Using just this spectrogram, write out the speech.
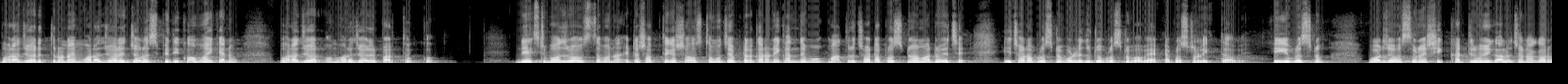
ভরা জোয়ারের তুলনায় মরা জোয়ারের জলস্ফীতি কম হয় কেন? ভরা জোয়ার ও মরা জোয়ারের পার্থক্য। নেক্সট বজ্র ব্যবস্থাপনা। এটা সব থেকে সহজতম চ্যাপ্টার কারণ এখান থেকে মাত্র ছটা প্রশ্ন আমার রয়েছে। এই ছটা প্রশ্ন পড়লে দুটো প্রশ্ন পাবে, একটা প্রশ্ন লিখতে হবে। কী কী প্রশ্ন? বজ্র ব্যবস্থাপনায় শিক্ষার্থীর ভূমিকা আলোচনা করো।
